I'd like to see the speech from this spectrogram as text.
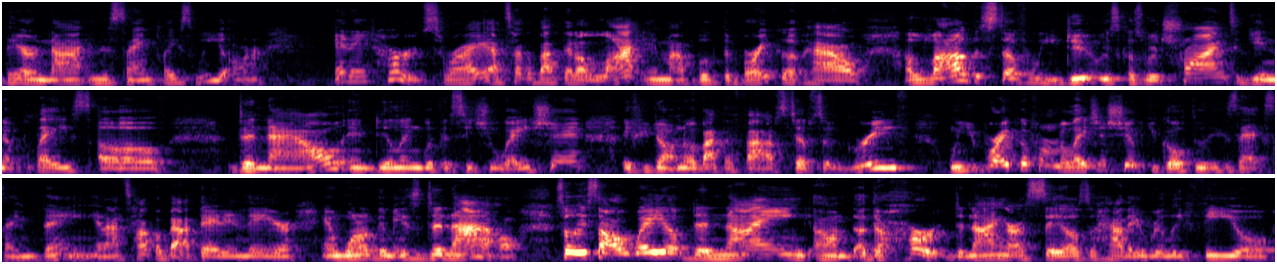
they are not in the same place we are and it hurts, right? I talk about that a lot in my book, The Breakup, how a lot of the stuff we do is because we're trying to get in a place of denial and dealing with the situation. If you don't know about the five steps of grief, when you break up from a relationship, you go through the exact same thing. And I talk about that in there. And one of them is denial. So it's our way of denying um, the hurt, denying ourselves of how they really feel.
